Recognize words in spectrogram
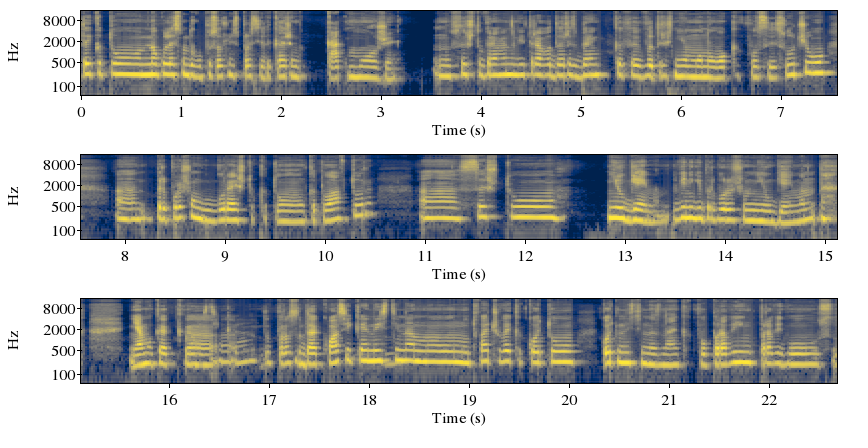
тъй като е много лесно да го посочим с пръсти да кажем как може. Но в същото време нали, трябва да разберем какъв е вътрешния монолог, какво се е случило. А, препоръчвам го горещо като, като автор. А, също Нил Гейман. Винаги препоръчвам Нил Гейман. Няма как. Класика. А, просто да, класика е наистина, но, но това е човека, който, който наистина знае какво прави. Прави го с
